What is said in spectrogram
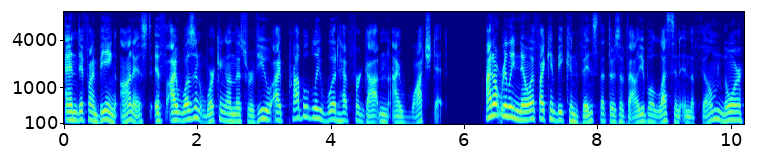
and if I'm being honest, if I wasn't working on this review, I probably would have forgotten I watched it. I don't really know if I can be convinced that there's a valuable lesson in the film, nor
